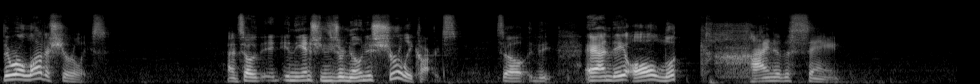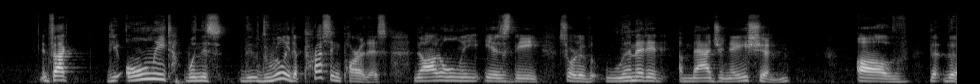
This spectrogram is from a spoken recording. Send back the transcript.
there were a lot of Shirleys. And so in the industry, these are known as Shirley cards. So, the, and they all look kind of the same. In fact, the only time when this the really depressing part of this not only is the sort of limited imagination of the, the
